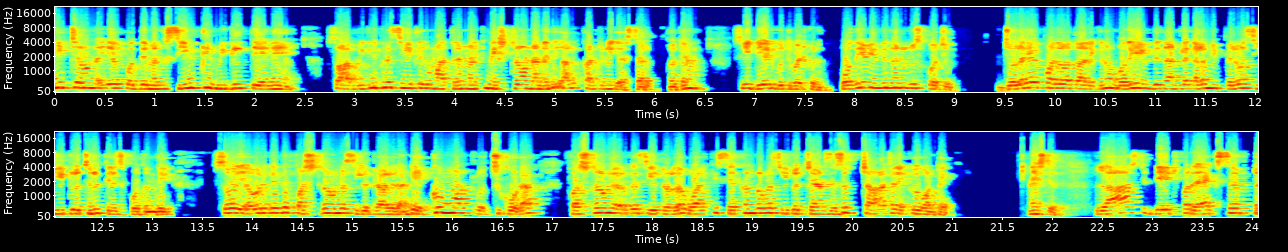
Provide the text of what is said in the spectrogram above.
ఈచ్ రౌండ్ అయ్యే కొద్దీ మనకి సీట్లు మిగిలితేనే సో ఆ మిగిలిపోయిన సీట్లకు మాత్రమే మనకి నెక్స్ట్ రౌండ్ అనేది వాళ్ళు కంటిన్యూ చేస్తారు. ఓకే సో ఈ డేట్ గుర్తుపెట్టుకోండి. ఉదయం ఎనిమిది గంటలు చూసుకోవచ్చు? జూలై పదవ తారీఖున ఉదయం ఎనిమిది గంటల కల్లా మీ పిల్లల సీట్లు వచ్చిన తెలిసిపోతుంది. సో ఎవరికైతే ఫస్ట్ రౌండ్లో సీట్ రాలేదు అంటే ఎక్కువ మార్కులు వచ్చి కూడా ఫస్ట్ రౌండ్లో ఎవరికైతే సీట్ రాలేదో వాళ్ళకి సెకండ్ రౌండ్లో సీట్ వచ్చే ఛాన్సెస్ చాలా చాలా ఎక్కువగా ఉంటాయి. Next last date for accept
